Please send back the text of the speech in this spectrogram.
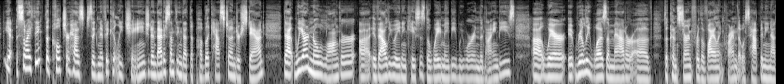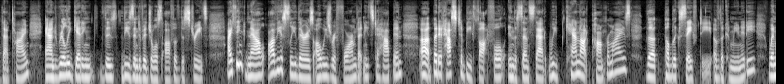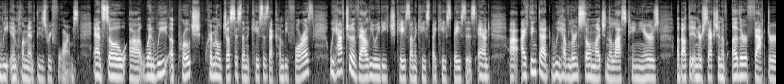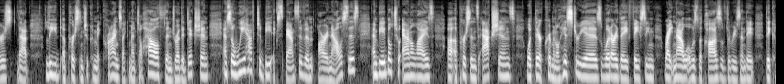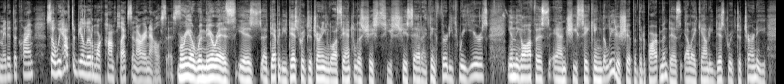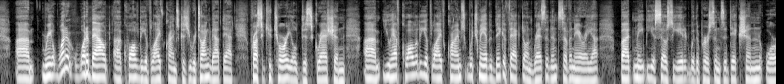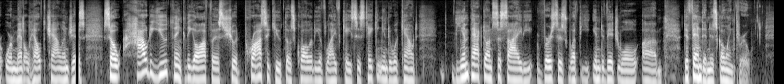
Yeah, so I think the culture has significantly changed, and that is something that the public has to understand that we are no longer uh, evaluating cases the way maybe we were in the 90s, uh, where it really was a matter of the concern for the violent crime that was happening at that time and really getting these, these individuals off of the streets. I think now, obviously, there is always reform that needs to happen, uh, but it has to be thoughtful in the sense that we cannot compromise the public safety of the community when we implement these reforms. And so uh, when we approach criminal justice and the cases that come before us, we have to evaluate each case on a case by case basis. And uh, I think that we have learned so much in the last 10 years about the intersection of other factors that lead a person to commit crimes like mental health and drug addiction. And so we have to be expansive in our analysis and be able to analyze uh, a person's actions, what their criminal history is, what are they facing right now, what was the cause of the reason they, they committed the crime. So we have to be a little more complex in our analysis. Maria Ramirez is Deputy District Attorney in Los Angeles. She, she, she said, I think, 33 years in the office, and she's seeking the leadership of the department as LA County District Attorney. Um, Maria, what what about uh, quality of life crimes? Because you were talking about that prosecutorial discretion. Um, you have quality of life crimes, which may have a big effect on residents of an area, but may be associated with a person's addiction or or mental health challenges. So, how do you think the office should prosecute those quality of life cases, taking into account? the impact on society versus what the individual um, defendant is going through?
